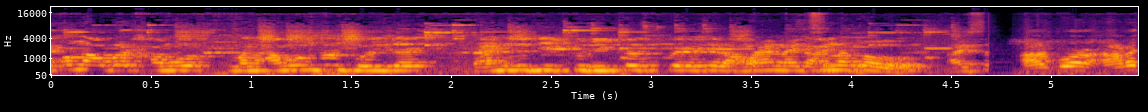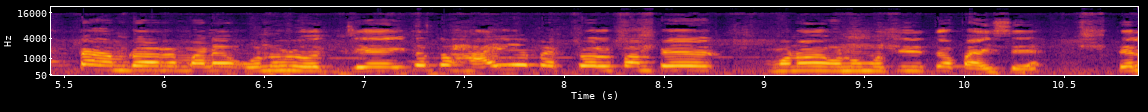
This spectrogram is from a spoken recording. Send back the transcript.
এখন আবার মানে আমন্ত্রণ করি যায় তাই যদি একটু রিকোয়েস্ট করে আমার তাই না তো। তারপর আরেকটা আমরা মানে অনুরোধ যে এটা তো হাইওয়ে পেট্রোল পাম্পের মনে হয় অনুমতি দিতে পাইছে। তাহলে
